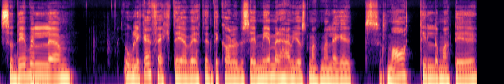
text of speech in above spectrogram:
Så det är väl um, olika effekter. Jag vet inte, Karl, om du säger mer med det här just med att man lägger ut mat till dem. Att det, är,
